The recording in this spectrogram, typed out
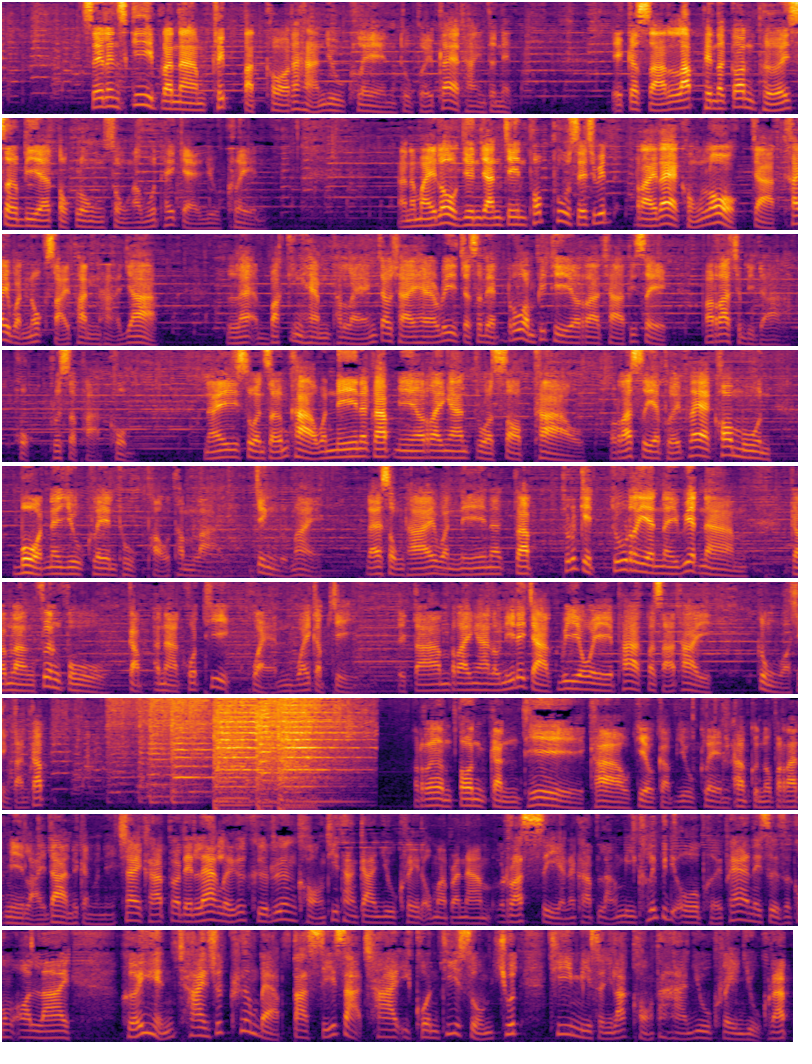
เซเลนสกี้ประณามคลิปตัดคอทหารยูเครน ถูกเผยแพร่ทางอินเทอร์เน็ต เอกสารลับเพนตากอนเผยเซอร์เบียตกลงส่งอาวุธให้แก่ยูเครน อนามัยโลกยืนยันจีนพบผู้เสียชีวิตรายแรกของโลกจากไข้หวัดนกสายพันธุ์หายากและบักกิงแฮมแถลงเจ้าชายแฮร์รี่จะเสด็จร่วมพิธีราชาภิเษกพระราชบิดา 6 พฤษภาคม ในส่วนเสริมข่าววันนี้นะครับ มีรายงานตรวจสอบข่าว รัสเซียเผยแพร่ข้อมูล โบสถ์ในยูเครนถูกเผาทำลาย จริงหรือไม่ และส่งท้ายวันนี้นะครับ ธุรกิจทุเรียนในเวียดนามกำลังเฟื่องฟูกับอนาคตที่แขวนไว้กับจีนติดตามรายงานเหล่านี้ได้จาก VOA ภาคภาษาไทย กรุงวอชิงตันครับ เริ่มต้นกันที่ข่าวเกี่ยวกับยูเครนครับคุณนพรัตน์มีหลายด้านด้วยกันวันนี้ ใช่ครับประเด็นแรกเลยก็คือเรื่องของที่ทางการยูเครนออกมาประณามรัสเซียนะครับหลังมีคลิปวิดีโอเผยแพร่ในสื่อสังคมออนไลน์เผยเห็นชายชุดเครื่องแบบตัดศีรษะชายอีกคนที่สวมชุดที่มีสัญลักษณ์ของทหารยูเครนอยู่ครับ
